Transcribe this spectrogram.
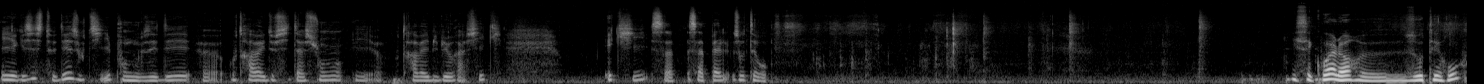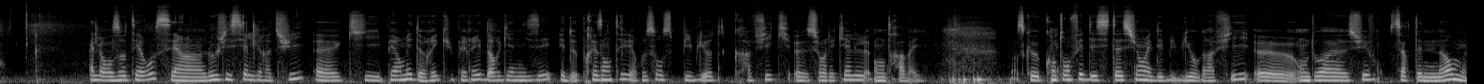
il existe des outils pour nous aider euh, au travail de citation et euh, au travail bibliographique, et qui s'appellent Zotero. Et c'est quoi alors euh, Zotero? Alors Zotero, c'est un logiciel gratuit qui permet de récupérer, d'organiser et de présenter les ressources bibliographiques sur lesquelles on travaille. Parce que quand on fait des citations et des bibliographies, euh, on doit suivre certaines normes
